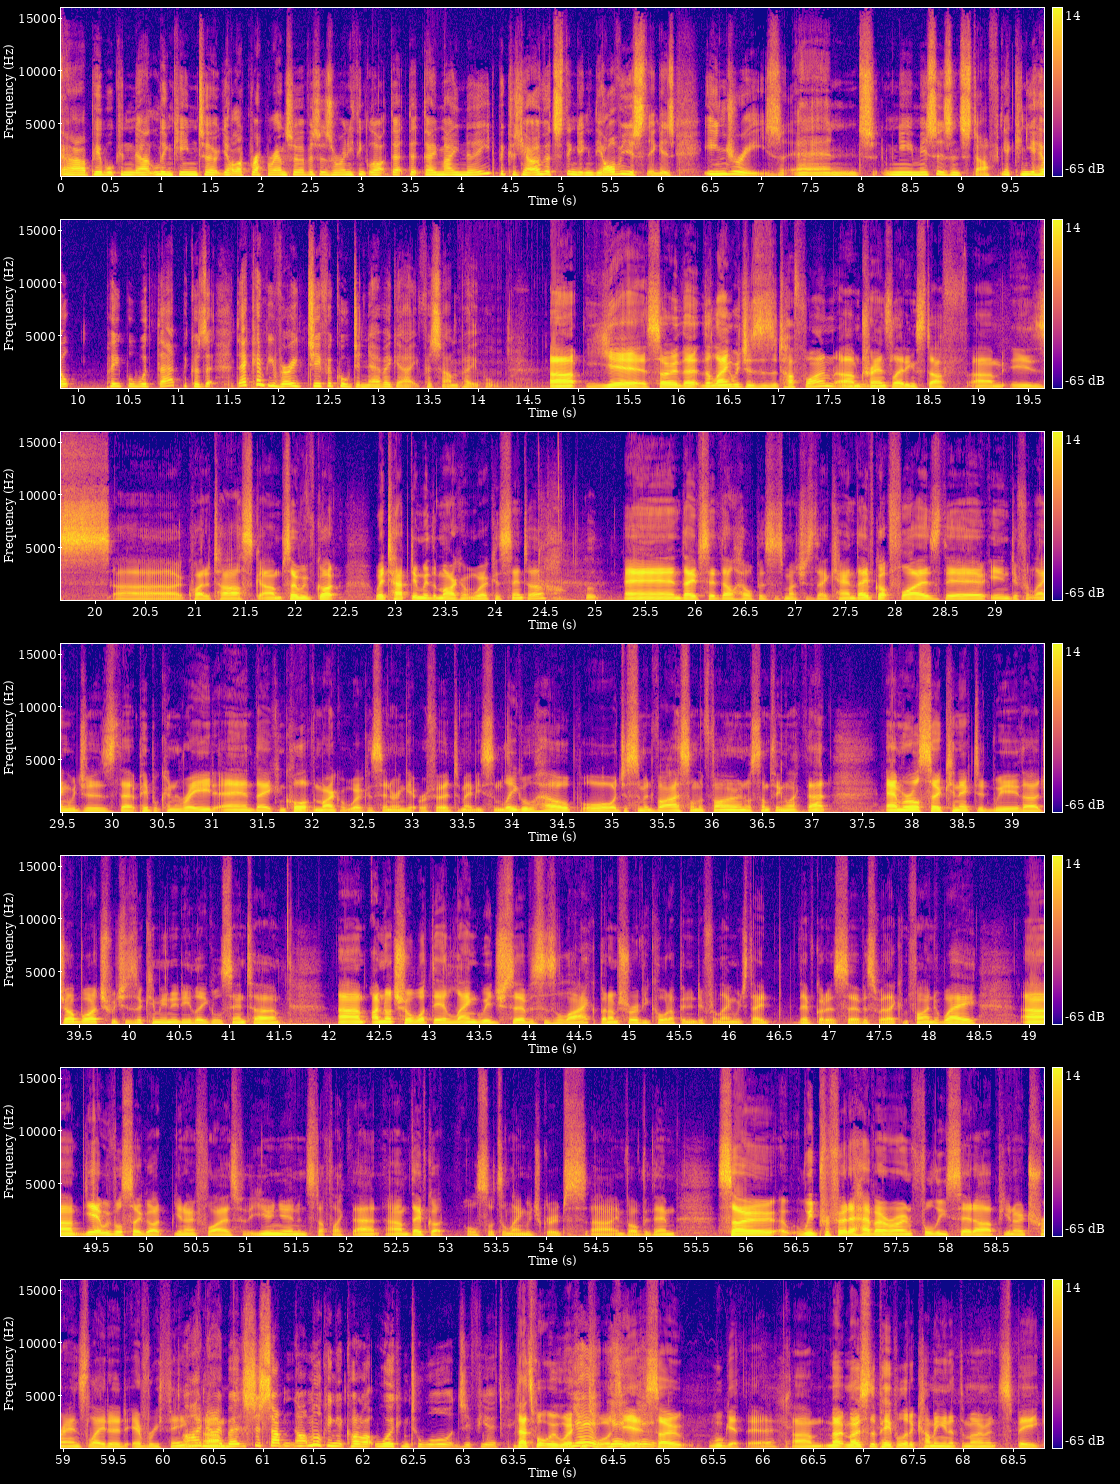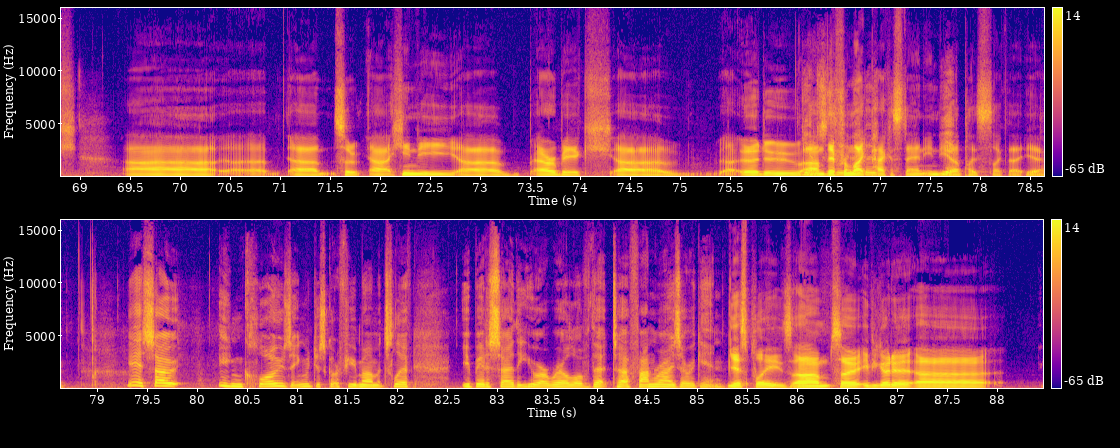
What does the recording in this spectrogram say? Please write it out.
uh, people can uh, link into, you know, like wraparound services or anything like that that they may need. Because you know, that's thinking the obvious thing is injuries and near misses and stuff. You know, can you help people with that? Because that, that can be very difficult to navigate for some people. Uh, yeah, so the, the languages is a tough one. Um, Translating stuff um, is uh, quite a task. Um, so we've got we're tapped in with the Migrant Workers Centre. and they've said they'll help us as much as they can. They've got flyers there in different languages that people can read, and they can call up the Migrant Workers Centre and get referred to maybe some legal help or just some advice on the phone or something like that. And we're also connected with uh, JobWatch, which is a community legal centre. Um, I'm not sure what their language services are like, but I'm sure if you called up in a different language, they they've got a service where they can find a way. Um, yeah, we've also got you know flyers for the union and stuff like that. Um, they've got all sorts of language groups uh, involved with them. So uh, we'd prefer to have our own fully set up, you know, translated everything. I know, Um, but it's just something I'm looking at kind of like working towards. If you that's what we're working Yeah, towards. yeah, Yeah, yeah. So we'll get there. Um, mo- most of the people that are coming in at the moment speak uh, uh, uh, sort of uh, Hindi, uh, Arabic, uh, Urdu. Yeah, um, they're from like Urdu. Pakistan, India, places like that. Yeah. Yeah, so in closing, we've just got a few moments left. You better say the URL of that uh, fundraiser again. Yes, please. Um, so if you go to uh,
